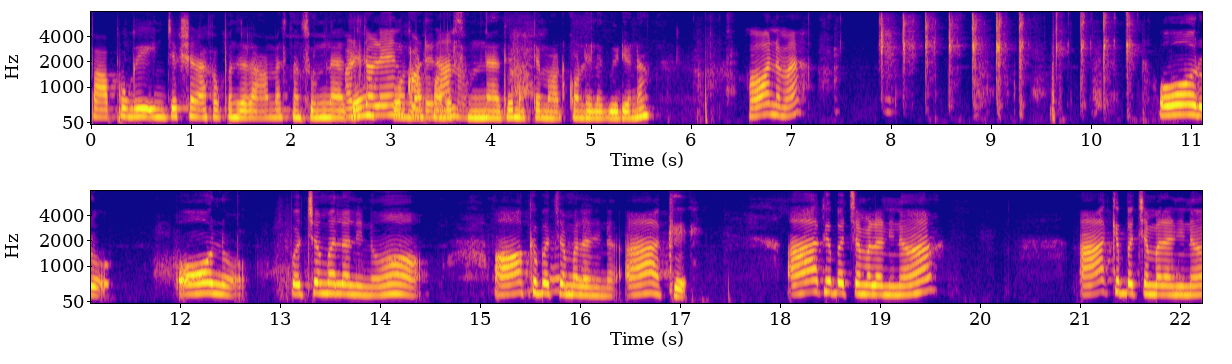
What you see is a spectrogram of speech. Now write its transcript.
ಪಾಪುಗೆ ಇಂಜೆಕ್ಷನ್ ಹಾಕಕ್ ಬಂದಿರಲ್ಲ ಆಮೇಲೆ ನಾನು ಸುಮ್ಮನೆ ಆದೆ. ಸುಮ್ಮನೆ ಆದ್ರೆ ಮತ್ತೆ ಮಾಡ್ಕೊಂಡಿಲ್ಲ ವೀಡಿಯೋನ ಹೋನಮ್ಮ ಓರು. ಓನು. ಪಚ್ಚಮಲ್ಲ ನೀನು. ಆಕೆ ಪಚ್ಚಮಲ್ಲ ನೀನು. ಆಕೆ. ಆಕೆ ಪಚ್ಚಮಲ್ಲ ನೀನು. ಆಕೆ ಪಚ್ಚಮಲ್ಲ ನೀನು.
